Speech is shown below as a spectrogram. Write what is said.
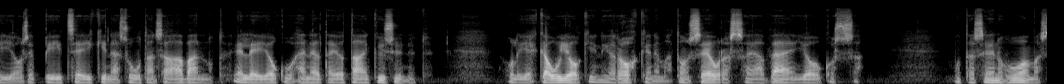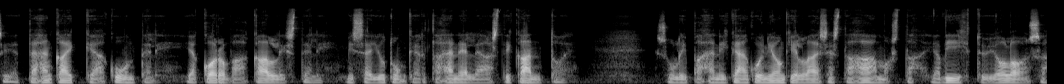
ei Jooseppi itse ikinä suutansa avannut, ellei joku häneltä jotain kysynyt. Oli ehkä ujokin ja rohkenematon seurassa ja väen joukossa. Mutta sen huomasi, että hän kaikkea kuunteli ja korvaa kallisteli, missä jutunkerta hänelle asti kantoi. Sulipa hän ikään kuin jonkinlaisesta hahmosta ja viihtyi olonsa,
